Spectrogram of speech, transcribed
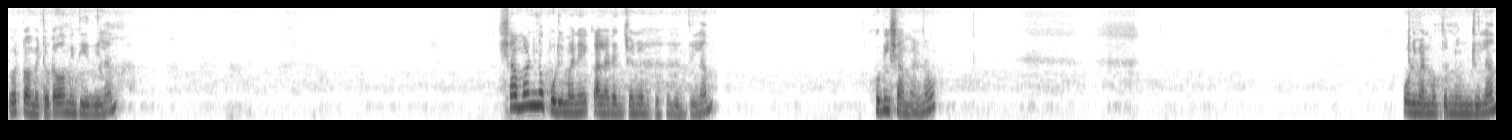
এবার টমেটোটাও আমি দিয়ে দিলাম। সামান্য পরিমাণে কালারের জন্য হলুদ দিলাম। খুবই সামান্য। পরিমাণ মতো নুন দিলাম।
